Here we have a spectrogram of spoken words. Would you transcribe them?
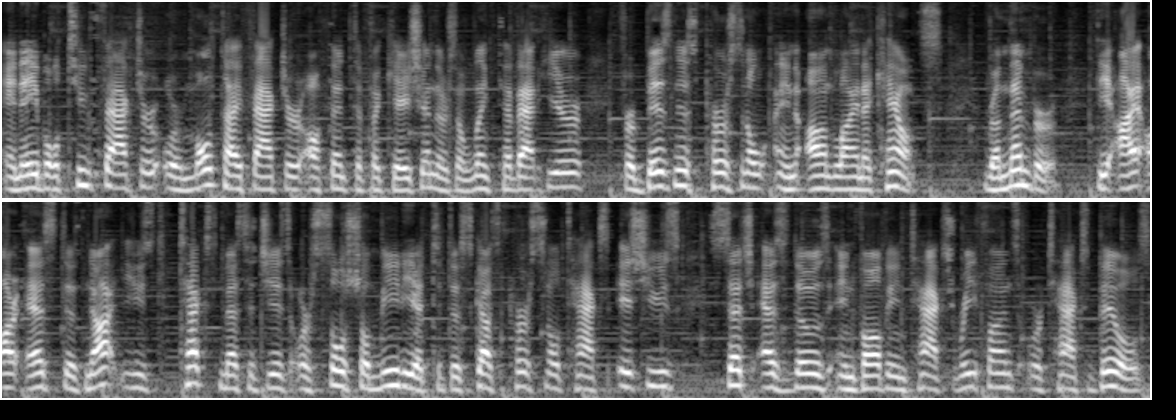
Enable two-factor or multi-factor authentication. There's a link to that here for business, personal, and online accounts. Remember, the IRS does not use text messages or social media to discuss personal tax issues, such as those involving tax refunds or tax bills.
